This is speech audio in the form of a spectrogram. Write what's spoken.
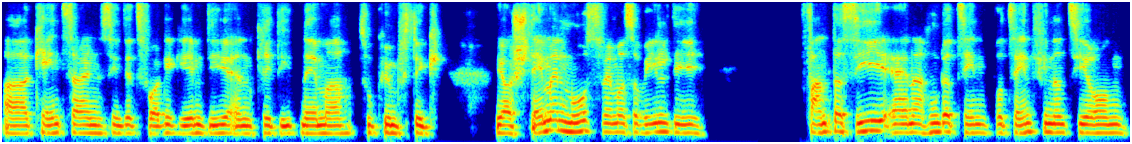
äh, Kennzahlen sind jetzt vorgegeben, die ein Kreditnehmer zukünftig ja, stemmen muss, wenn man so will. Die Fantasie einer 110% Finanzierung,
